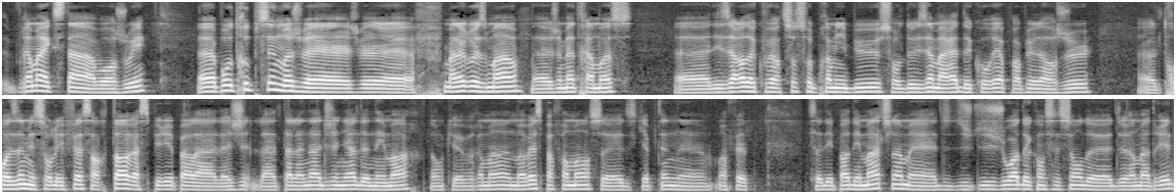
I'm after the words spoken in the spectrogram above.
vraiment excitant à avoir joué. Pour le trou de piscine, moi je vais, je vais malheureusement, je vais mettre Ramos. Des erreurs de couverture sur le premier but, sur le deuxième arrête de courir pour appeler leur jeu. Euh, le troisième est sur les fesses en retard, aspiré par la, la, la talonnade géniale de Neymar. Donc euh, vraiment une mauvaise performance euh, du capitaine. en fait, ça dépend des matchs, là, mais du, du- joueur de concession du Real Madrid.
